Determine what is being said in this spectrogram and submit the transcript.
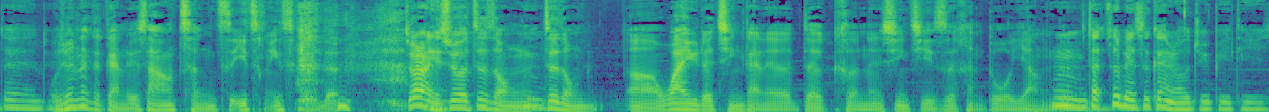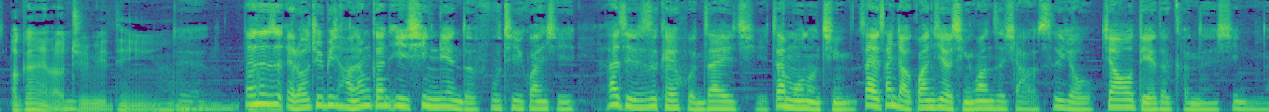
对。我觉得那个感觉上层次一层一层的，就让你说这种这种呃外遇的情感的的可能性其实是很多样的。嗯，特别是跟 LGBT 哦，跟 LGBT 对，但是是 LGBT 好像跟异性恋的夫妻关系，它其实是可以混在一起，在某种情在三角关系的情况之下是有交叠的可能性的。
